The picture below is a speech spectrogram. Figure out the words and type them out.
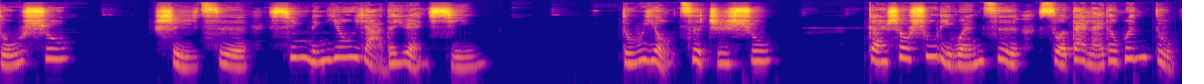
读书是一次心灵优雅的远行。读有字之书，感受书里文字所带来的温度，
